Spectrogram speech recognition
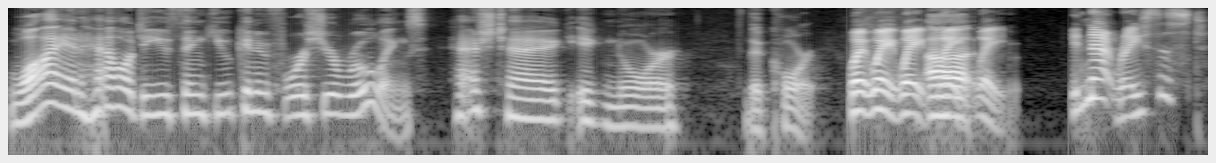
Why and how do you think you can enforce your rulings? Hashtag ignore the court. Wait, wait, wait, uh, wait, wait. Isn't that racist?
